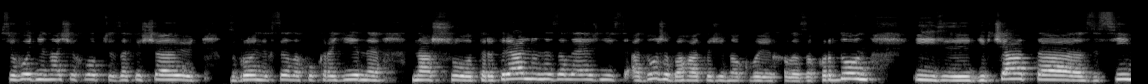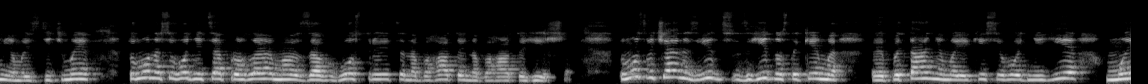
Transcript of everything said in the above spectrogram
сьогодні наші хлопці захищають в Збройних силах України нашу територіальну незалежність, а дуже багато жінок виїхали за кордон, і дівчата з сім'ями, з дітьми. Тому на сьогодні ця проблема загострюється набагато і набагато гірше. Тому, звичайно, згідно з такими е, питаннями, які сьогодні є, ми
